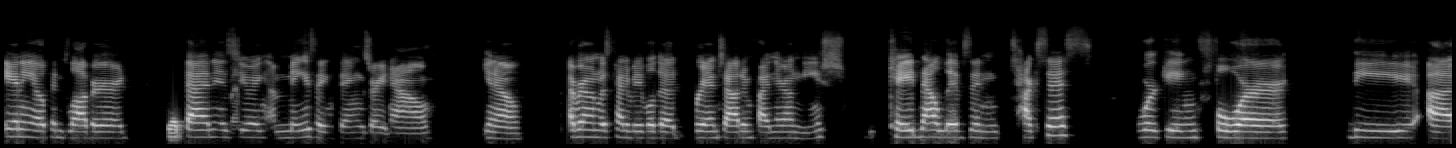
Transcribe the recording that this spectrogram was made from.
annie opened lawbird. Yep. ben is doing amazing things right now. You know everyone was kind of able to branch out and find their own niche. Cade now lives in Texas, working for the uh,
